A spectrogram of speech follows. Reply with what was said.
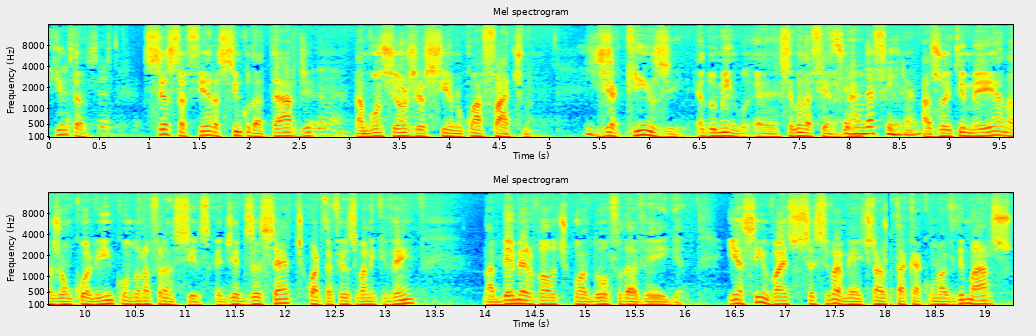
Quinta, sexta-feira, 5 da tarde, na Monsenhor Gersino com a Fátima. Isso. Dia 15 é domingo, é segunda-feira. Né? Segunda-feira. Né? Às oito e meia, na João Colim com Dona Francisca. Dia 17, quarta-feira, semana que vem, na Bemerwald com Adolfo da Veiga. E assim vai sucessivamente. Na Jatacá com 9 de março,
